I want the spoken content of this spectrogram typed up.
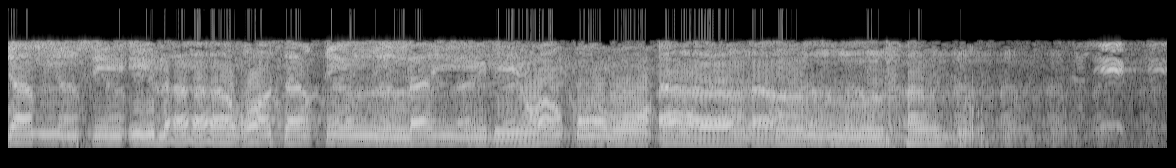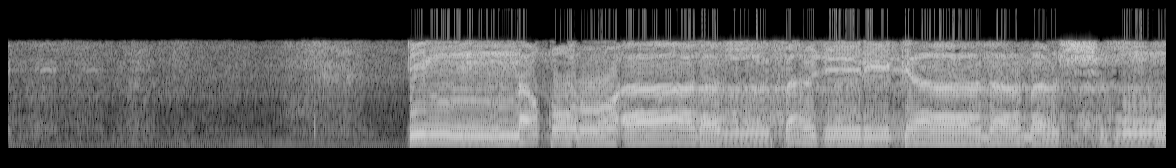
الشمس إلى غسق الليل وقرآن الفجر. إن قرآن الفجر كان مشهودا.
